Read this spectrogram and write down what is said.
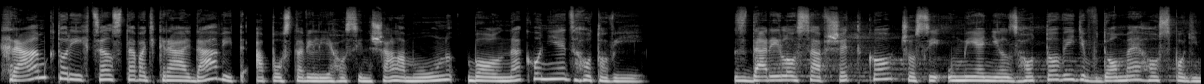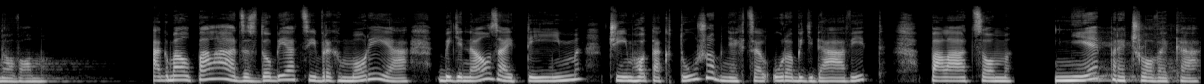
Chrám, ktorý chcel stavať kráľ Dávid a postavil jeho syn Šalamún, bol nakoniec hotový. Zdarilo sa všetko, čo si umienil zhotoviť v dome hospodinovom. Ak mal palác zdobiaci vrch Moria byť naozaj tým, čím ho tak túžobne chcel urobiť Dávid, palácom nie pre človeka,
